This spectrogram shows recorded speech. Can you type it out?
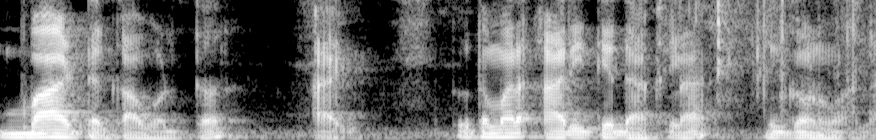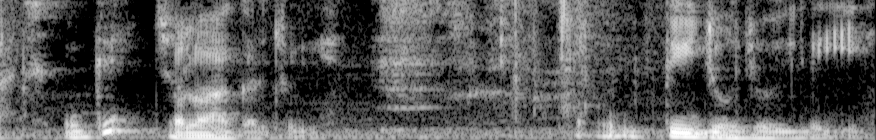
બાર ટકા વળતર આવ્યું તો તમારે આ રીતે દાખલા ગણવાના છે. ઓકે? ચલો આગળ જોઈએ. ત્રીજો જોઈ લઈએ.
